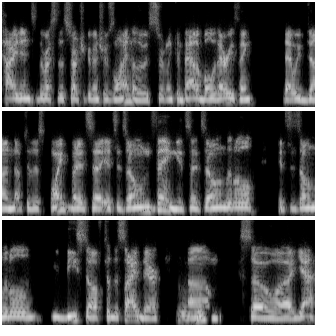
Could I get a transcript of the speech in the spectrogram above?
tied into the rest of the star trek adventures line although it's certainly compatible with everything that we've done up to this point but it's a, it's its own thing. It's its own little it's its own little beast off to the side there. Mm-hmm. Um, so uh, yeah,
